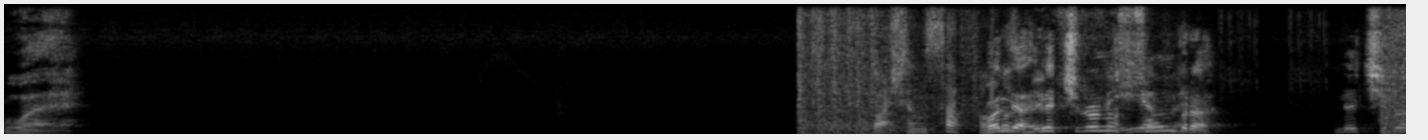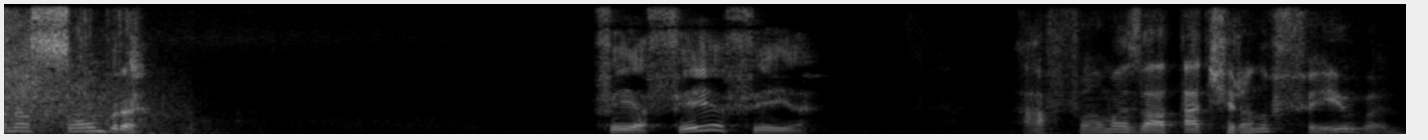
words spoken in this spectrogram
Ué. Tô achando essa fama Olha, ele atirou feia, na sombra. Véio. Ele atirou na sombra. Feia, feia, feia. A Famas, ela tá tirando feio, velho.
